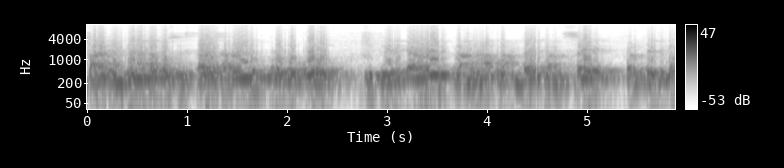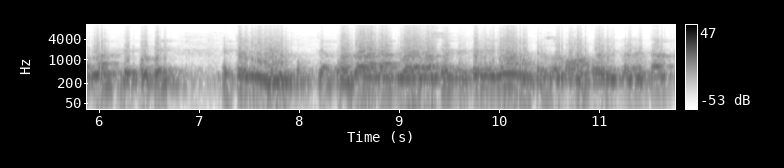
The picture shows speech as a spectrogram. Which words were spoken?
para que entiendan que se está desarrollando un protocolo y tiene que haber plan A, plan B, plan C, cualquier tipo de plan, porque esto es dinámico. De acuerdo a la cantidad de pacientes que tengamos, que nosotros vamos a poder implementar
